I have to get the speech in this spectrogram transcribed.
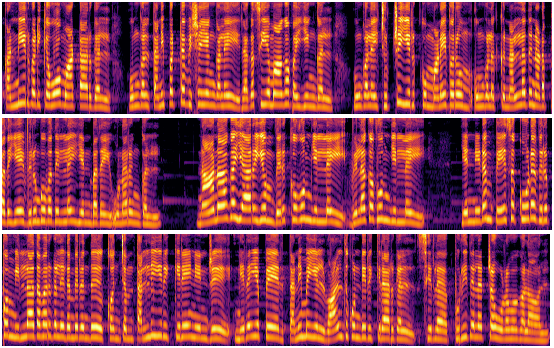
கண்ணீர் வடிக்கவோ மாட்டார்கள். உங்கள் தனிப்பட்ட விஷயங்களை ரகசியமாக வையுங்கள். உங்களை சுற்றியிருக்கும் அனைவரும் உங்களுக்கு நல்லது நடப்பதையே விரும்புவதில்லை என்பதை உணருங்கள். நானாக யாரையும் வெறுக்கவும் இல்லை விலகவும் இல்லை. என்னிடம் பேசக்கூட விருப்பம் இல்லாதவர்களிடமிருந்து கொஞ்சம் தள்ளி இருக்கிறேன் என்று நிறைய பேர் தனிமையில் வாழ்ந்து கொண்டிருக்கிறார்கள் சில புரிதலற்ற உறவுகளால்.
